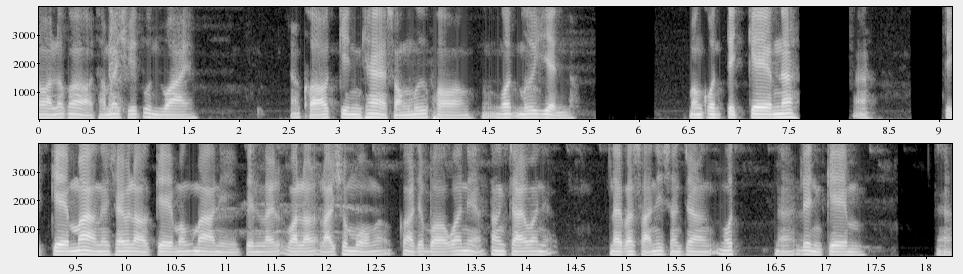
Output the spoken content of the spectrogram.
นอนแล้วก็ทำให้ชีวิตวุ่นวายขอกินแค่สองมื้อพองดมื้อเย็น บางคนติดเกมนะติดเกมมากนะใช้เวลาเกมมากๆนี่เป็นหลายวันละหลายชั่วโมง ก็อาจจะบอกว่าเนี่ยตั้งใจว่าเนี่ยในภาษานี้ฉันจะงด นะเล่นเกมนะ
